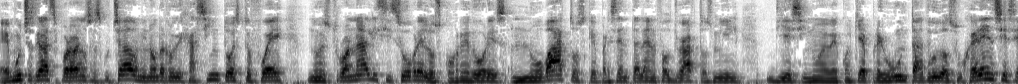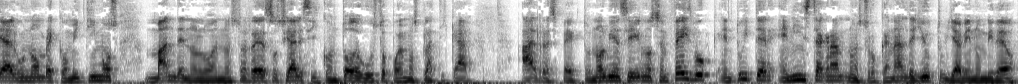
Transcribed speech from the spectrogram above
Eh, muchas gracias por habernos escuchado. Mi nombre es Rudy Jacinto. Esto fue nuestro análisis sobre los corredores novatos que presenta el NFL Draft 2019. Cualquier pregunta, duda o sugerencia, si hay algún nombre que omitimos, mándenoslo en nuestras redes sociales y con todo gusto podemos platicar al respecto. No olviden seguirnos en Facebook, en Twitter, en Instagram, nuestro canal de YouTube. Ya viene un video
